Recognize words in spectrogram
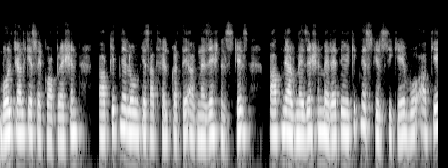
बोल चाल कैसा है? कोऑपरेशन आप कितने लोगों के साथ हेल्प करते हैं? ऑर्गेनाइजेशनल स्किल्स आपने ऑर्गेनाइजेशन में रहते हुए कितने स्किल्स सीखे वो आपके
